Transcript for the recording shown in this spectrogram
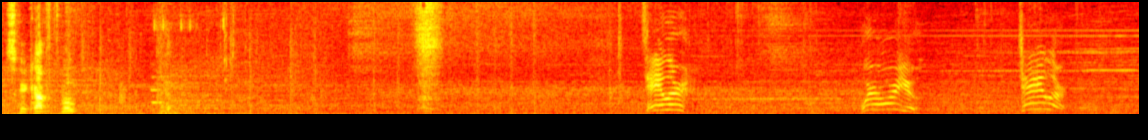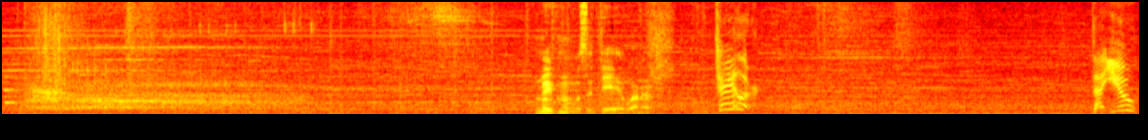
Just get comfortable. Taylor! Where are you? Taylor! Movement was a deer, wasn't it? That you?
